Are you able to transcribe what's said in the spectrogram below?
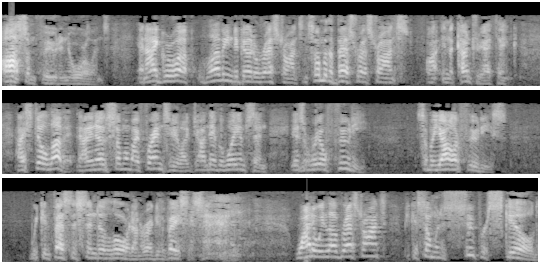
awesome food in New Orleans. And I grew up loving to go to restaurants, and some of the best restaurants uh, in the country, I think. I still love it. And I know some of my friends here, like John David Williamson, is a real foodie. Some of y'all are foodies. We confess this sin to the Lord on a regular basis. Why do we love restaurants? Because someone is super skilled.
